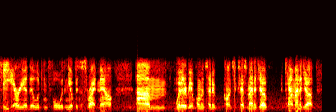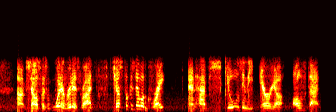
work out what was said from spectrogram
key area they're looking for within your business right now, um, whether it be appointment setter, client success manager, account manager, um, salesperson, whatever it is, right? Just because they were great and have skills in the area of that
